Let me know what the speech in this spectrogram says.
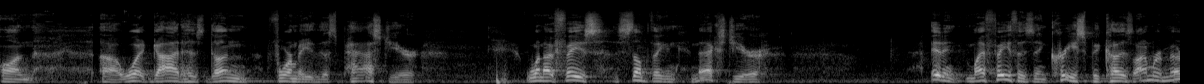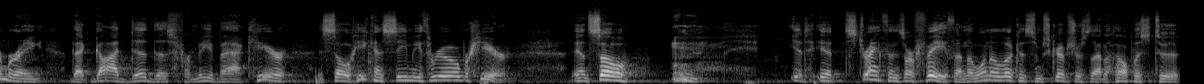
on uh, what God has done for me this past year, when I face something next year, it, my faith is increased because I'm remembering that God did this for me back here, so He can see me through over here. And so it, it strengthens our faith. And I want to look at some scriptures that'll help us to,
